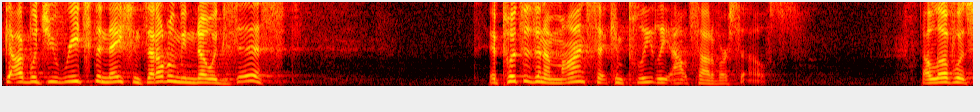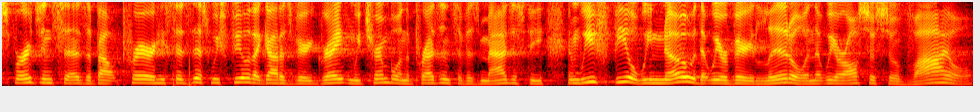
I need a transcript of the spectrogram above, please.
God, would you reach the nations that I don't even know exist? It puts us in a mindset completely outside of ourselves. I love what Spurgeon says about prayer. He says this We feel that God is very great and we tremble in the presence of his majesty. And we feel, we know that we are very little and that we are also so vile.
